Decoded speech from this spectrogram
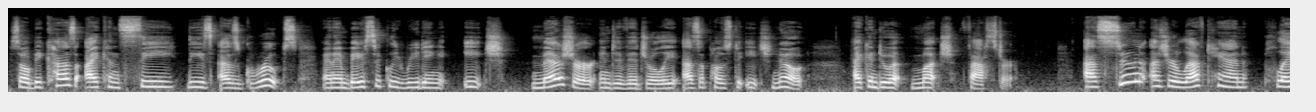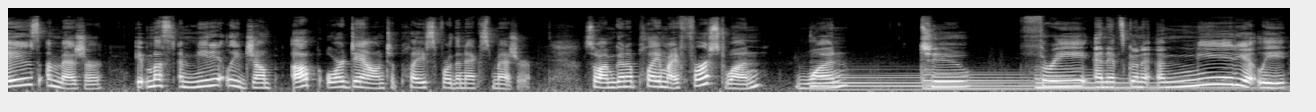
So because I can see these as groups and I'm basically reading each measure individually as opposed to each note, I can do it much faster. As soon as your left hand plays a measure, it must immediately jump up or down to place for the next measure. So I'm going to play my first one, one, two, three, and it's going to immediately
